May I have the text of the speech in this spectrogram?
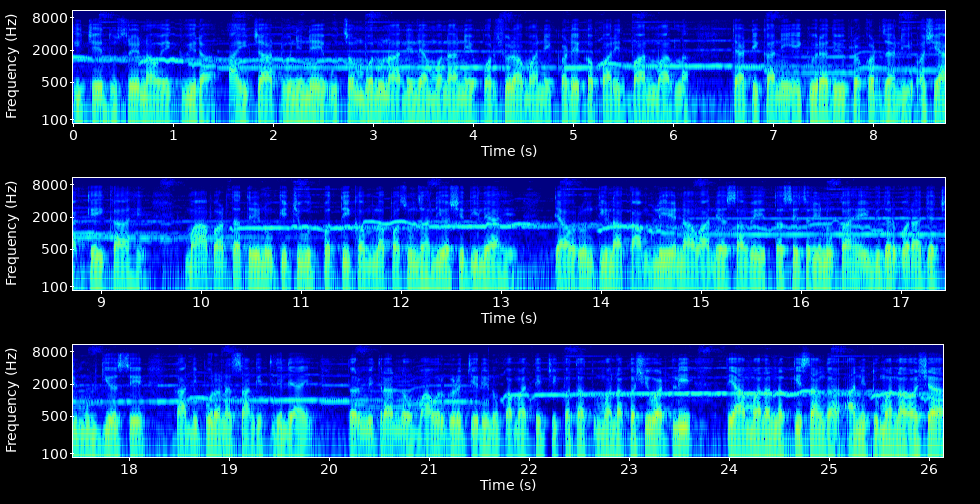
तिचे दुसरे नाव एकवीरा. आईच्या आठवणीने उचंबलून आलेल्या मनाने परशुरामाने कडे कपारीत बाण मारला. त्या ठिकाणी एकविरा देवी प्रकट झाली अशी आख्यायिका आहे. महाभारतात रेणुकेची उत्पत्ती कमलापासून झाली असे दिले आहे. त्यावरून तिला कांबली हे नाव आले असावे. तसेच रेणुका हे विदर्भ राजाची मुलगी असे कालीपुराणात सांगितलेले आहे. तर मित्रांनो मावरगडची रेणुका मातेची कथा तुम्हाला कशी वाटली ते आम्हाला नक्की सांगा. आणि तुम्हाला अशा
